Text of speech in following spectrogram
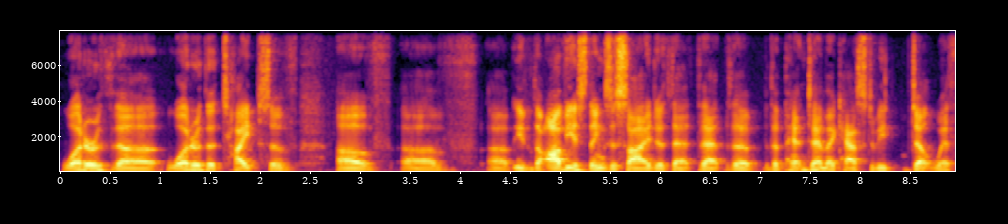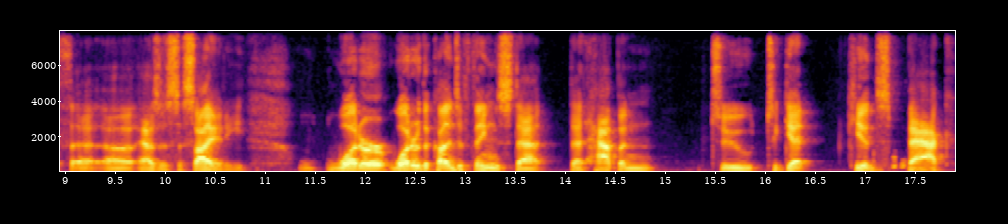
What are the what are the types of of of uh, you know, the obvious things aside that that the the pandemic has to be dealt with uh, uh, as a society. What are what are the kinds of things that that happen to to get kids back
